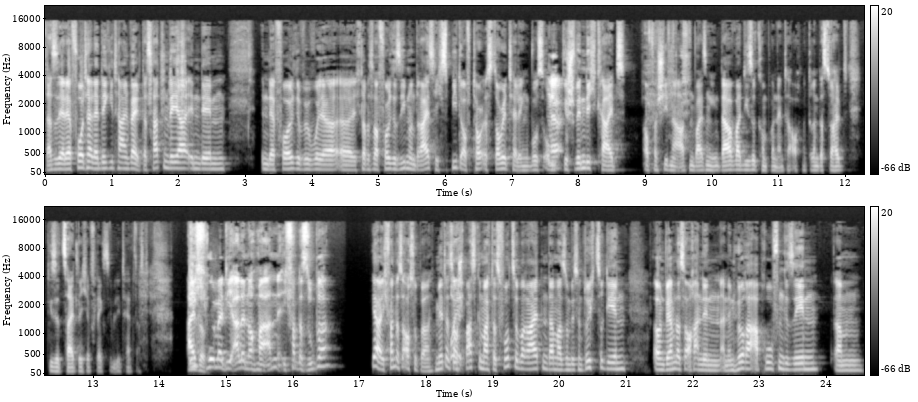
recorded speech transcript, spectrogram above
das ist ja der Vorteil der digitalen Welt. Das hatten wir ja in dem in der Folge, wo wir, äh, ich glaube, es war Folge 37, Speed of Tor- Storytelling, wo es um Ja. Geschwindigkeit auf verschiedene Arten und Weisen ging. Da war diese Komponente auch mit drin, dass du halt diese zeitliche Flexibilität hast. Also, ich höre mir die alle nochmal an. Ich fand das super. Ja, ich fand das auch super. Mir hat das Und- auch Spaß gemacht, das vorzubereiten, da mal so ein bisschen durchzugehen. Und wir haben das auch an den, an den Hörerabrufen gesehen. Ähm,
